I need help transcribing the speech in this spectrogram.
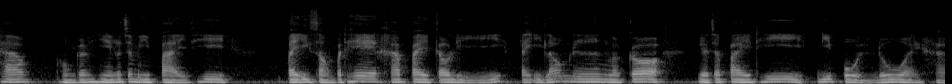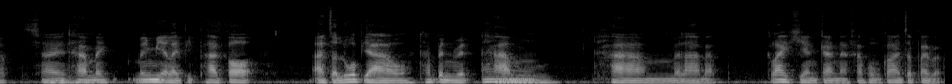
ครับ ผมกับเฮียก็จะมีไปที่ไปอีกสองประเทศครับ ไปเกาหลีไปอีกรอบนึง แล้วก็เดี๋ยวจะไปที่ญี่ปุ่นด้วยครับ ใช่ ถ้าไม่ไม่มีอะไรผิดพลาดก็อาจจะรวบยาว ถ้าเป็นเวทไทม์อืมไทม์เวลาแบบใกล้เคียงกันนะครับ ผมก็อาจจะไปแบบ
